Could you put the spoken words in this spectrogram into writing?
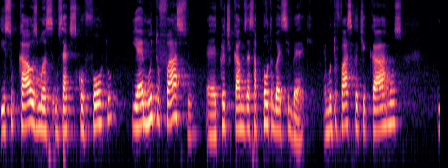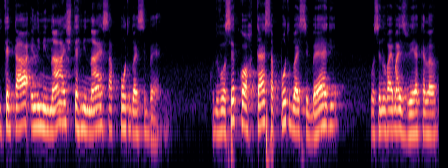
isso causa uma, um certo desconforto e é muito fácil é, criticarmos essa ponta do iceberg. É muito fácil criticarmos e tentar eliminar, exterminar essa ponta do iceberg. Quando você cortar essa ponta do iceberg, você não vai mais ver aquela,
